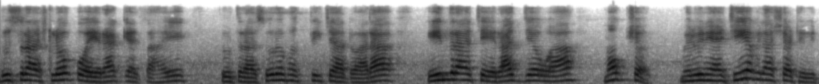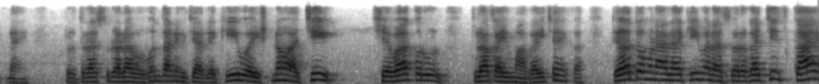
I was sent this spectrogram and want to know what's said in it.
दुसरा श्लोक वैराग्याचा आहे. रुद्रासुर भक्तीच्या द्वारा इंद्राचे राज्य वा मोक्ष मिळविण्याची अभिलाषा ठेवीत नाही. रुद्रासुराला भगवंताने विचारले की वैष्णवाची सेवा करून तुला काही मागायचे आहे का? तेव्हा तो म्हणाला की मला स्वर्गाचीच काय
